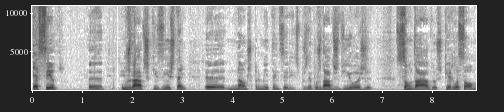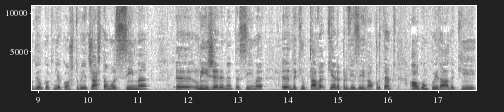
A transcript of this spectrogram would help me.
é cedo. Uh, os dados que existem uh, não nos permitem dizer isso. Por exemplo, os dados de hoje são dados que, em relação ao modelo que eu tinha construído, já estão acima, uh, ligeiramente acima uh, daquilo que, estava, que era previsível. Portanto, algum cuidado aqui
